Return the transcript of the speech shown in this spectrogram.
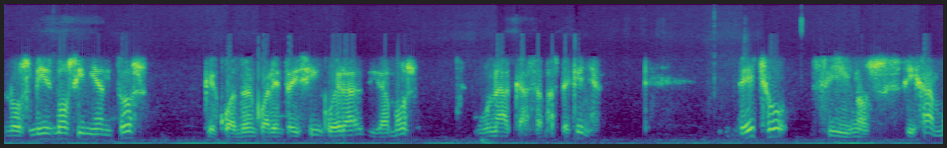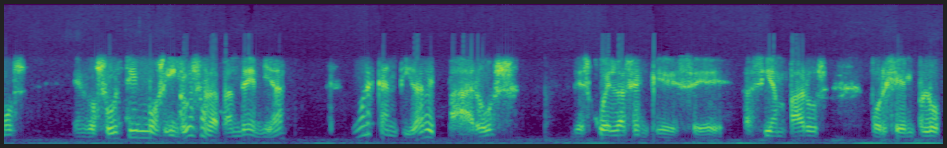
los mismos cimientos que cuando en 45 era, digamos, una casa más pequeña. De hecho, si nos fijamos en los últimos, incluso en la pandemia, una cantidad de paros de escuelas en que se hacían paros, por ejemplo,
